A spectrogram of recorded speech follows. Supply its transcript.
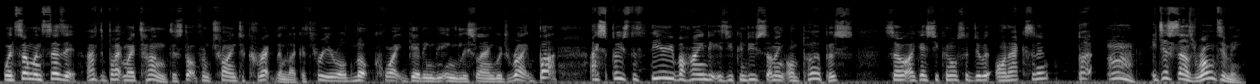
when someone says it, I have to bite my tongue to stop from trying to correct them like a three-year-old not quite getting the English language right. But I suppose the theory behind it is you can do something on purpose. So I guess you can also do it on accident. But mm, it just sounds wrong to me.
